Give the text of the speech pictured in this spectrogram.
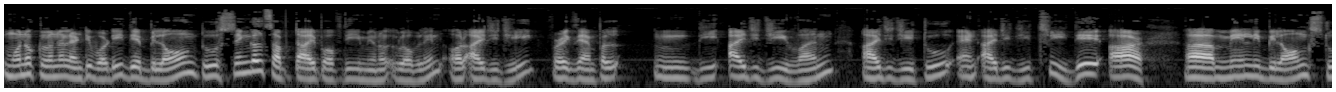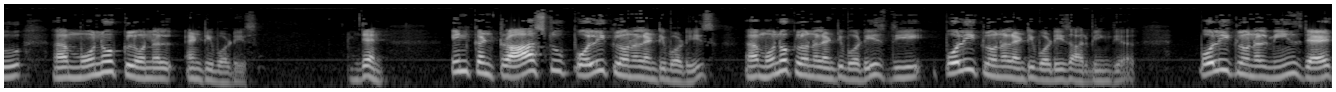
monoclonal antibody they belong to single subtype of the immunoglobulin or IgG. For example, the IgG1, IgG2 and IgG3 they are uh, mainly belongs to uh, monoclonal antibodies. Then in contrast to polyclonal antibodies, uh, monoclonal antibodies, the polyclonal antibodies are being there. Polyclonal means that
